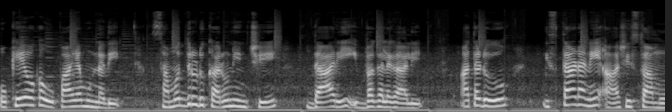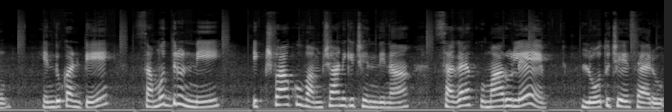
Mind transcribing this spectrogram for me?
ఒకే ఒక ఉపాయం ఉన్నది. సముద్రుడు కరుణించి దారి ఇవ్వగలగాలి. అతడు ఇస్తాడని ఆశిస్తాము. ఎందుకంటే సముద్రుణ్ణి ఇక్ష్వాకు వంశానికి చెందిన సగర కుమారులే లోతు చేశారు.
